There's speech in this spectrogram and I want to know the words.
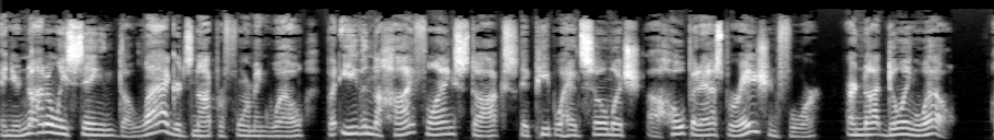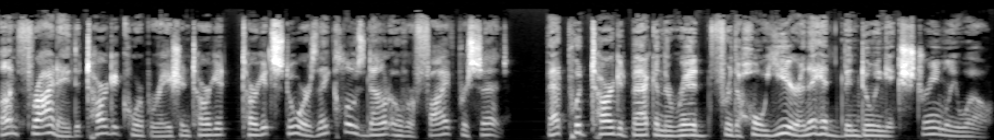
And you're not only seeing the laggards not performing well, but even the high flying stocks that people had so much uh, hope and aspiration for are not doing well. On Friday, the Target Corporation, Target, Target stores, they closed down over 5%. That put Target back in the red for the whole year and they had been doing extremely well.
